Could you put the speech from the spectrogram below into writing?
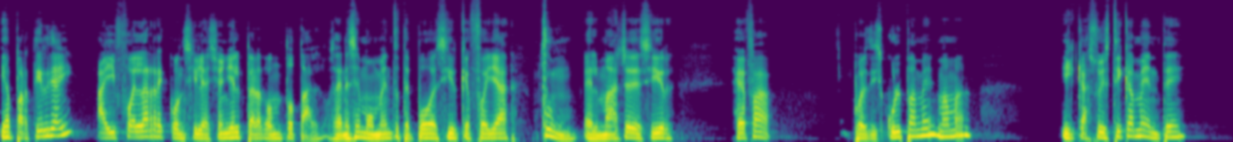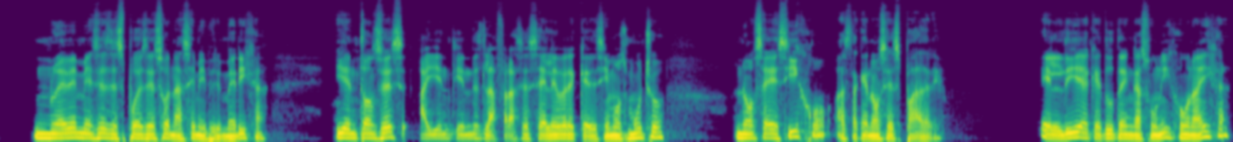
Y a partir de ahí, ahí fue la reconciliación y el perdón total. O sea, en ese momento te puedo decir que fue ya, ¡pum!, el match de decir, jefa, pues discúlpame, mamá. Y casuísticamente, nueve meses después de eso nace mi primera hija. Y entonces ahí entiendes la frase célebre que decimos mucho, no se hijo hasta que no se padre. El día que tú tengas un hijo o una hija,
